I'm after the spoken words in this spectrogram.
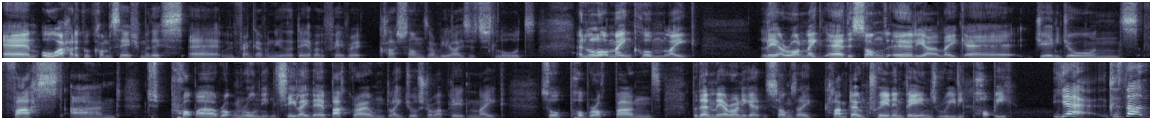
Um, oh, I had a good conversation with this uh, with Frank Gavin the other day about favourite Clash songs. I realised it's just loads, and a lot of mine come like later on. Like uh, the songs earlier, like uh, Janie Jones, Fast, and just proper rock and roll. And you can see like their background, like Joe Strummer played in like sort of pub rock bands. But then later on, you get the songs like Clamp Down, Train in Vain's really poppy. Yeah, because that's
